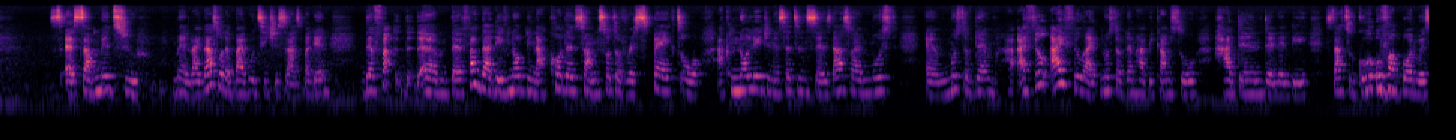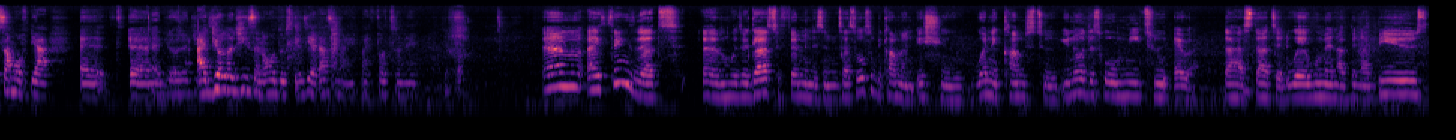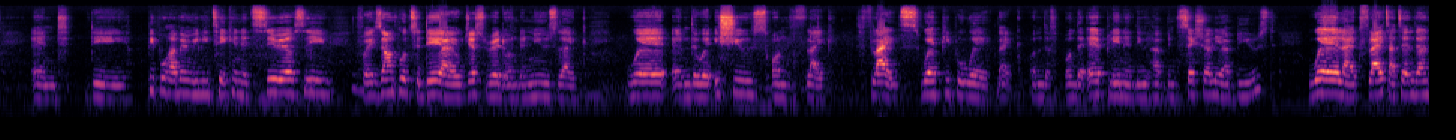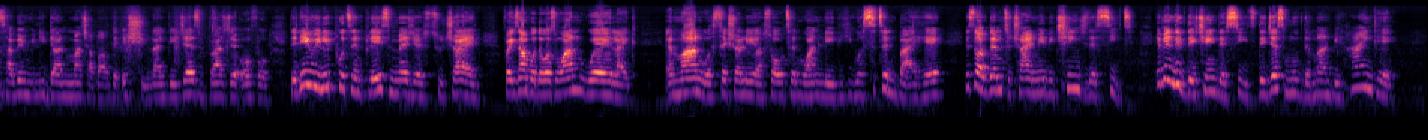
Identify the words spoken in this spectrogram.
uh, submit to men. Like that's what the bible teaches us. But then the fact um, the fact that they've not been accorded some sort of respect or acknowledged in a certain sense that's why most um, most of them i feel i feel like most of them have become so hardened and then they start to go overboard with some of their uh, um, Ideologies. ideologies and all those things. Yeah that's my my thoughts on it. Um, I think that um, with regards to feminism, it has also become an issue when it comes to you know this whole Me Too era that has started, where women have been abused and the people haven't really taken it seriously. For example, today I just read on the news like where um, there were issues on like flights where people were like on the on the airplane and they have been sexually abused where like flight attendants haven't really done much about the issue. Like they just brushed it off or they didn't really put in place measures to try and for example there was one where like a man was sexually assaulting one lady. He was sitting by her instead of them to try and maybe change the seat even if they change the seat they just move the man behind her.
